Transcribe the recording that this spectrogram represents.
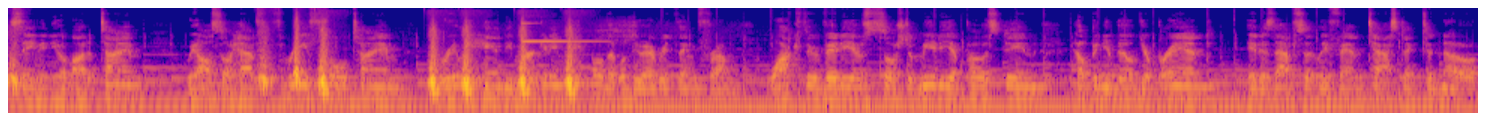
saving you a lot of time. We also have three full-time, really handy marketing people that will do everything from walkthrough videos, social media posting, helping you build your brand. It is absolutely fantastic to know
